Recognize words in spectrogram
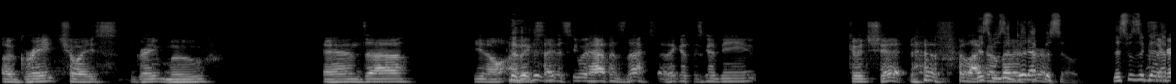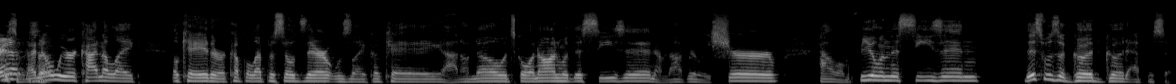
a great choice, a great move, and uh, you know, I'm excited to see what happens next. I think it's going to be good shit. this was a, good term. episode. This was a good a episode. episode. I know we were kind of like, okay, there are a couple episodes there. It was like, okay, I don't know what's going on with this season. I'm not really sure how I'm feeling this season this was a good, good episode.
